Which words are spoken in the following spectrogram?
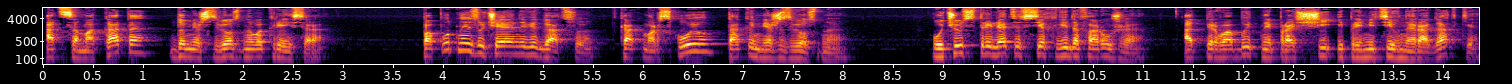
От самоката до межзвездного крейсера. Попутно изучаю навигацию – как морскую, так и межзвездную. Учусь стрелять из всех видов оружия, от первобытной прощи и примитивной рогатки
